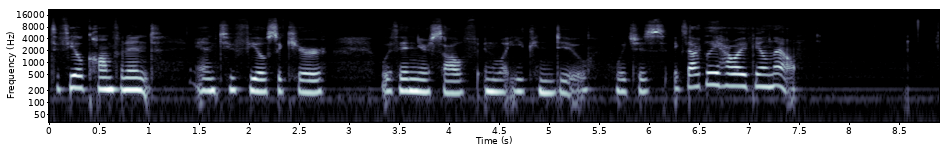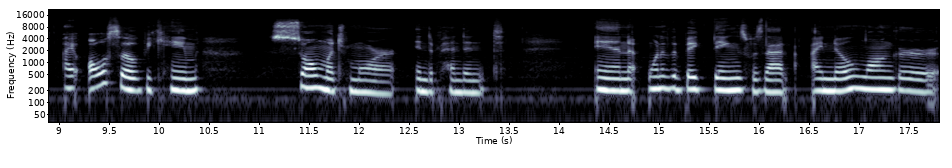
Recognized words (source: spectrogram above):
to feel confident, and to feel secure within yourself and what you can do, which is exactly how I feel now. I also became so much more independent. And one of the big things was that I no longer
